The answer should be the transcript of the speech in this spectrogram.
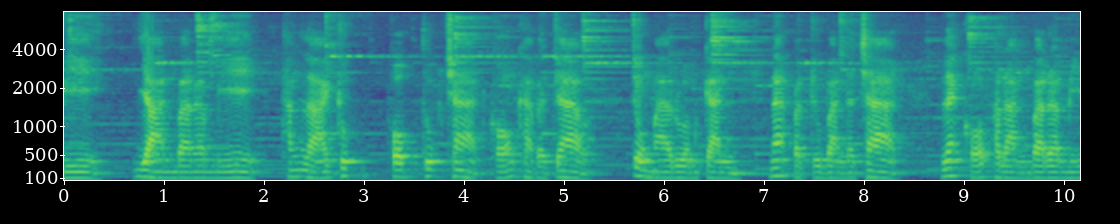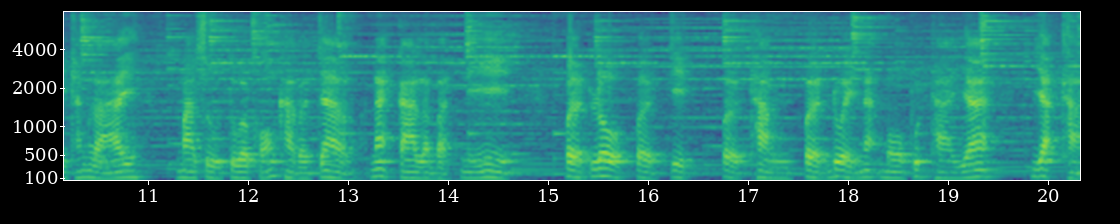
มีญาณบารมี ทั้งหลายทุกภพทุกชาติของข้าพเจ้า จงมารวมกัน ณปัจจุบันชาติ และขอพลังบารมีทั้งหลาย มาสู่ตัวของข้าพเจ้าณการระบัดนี้ เปิดโลกเปิดจิต เปิดธรรม เปิดด้วยนะโมพุทธายะ ยะถา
